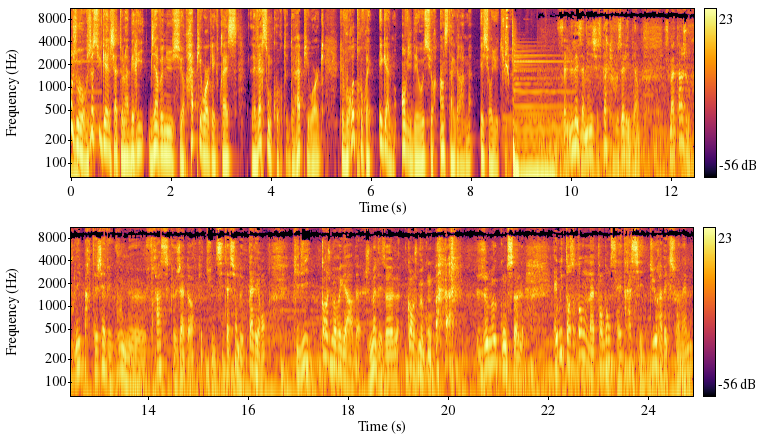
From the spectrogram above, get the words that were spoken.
Bonjour, je suis Gaël Châtelain-Berry, bienvenue sur Happy Work Express, la version courte de Happy Work que vous retrouverez également en vidéo sur Instagram et sur YouTube. Salut les amis, j'espère que vous allez bien. Ce matin, je voulais partager avec vous une phrase que j'adore, qui est une citation de Talleyrand, qui dit ⁇ Quand je me regarde, je me désole, quand je me compare, je me console ⁇ Et oui, de temps en temps, on a tendance à être assez dur avec soi-même.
